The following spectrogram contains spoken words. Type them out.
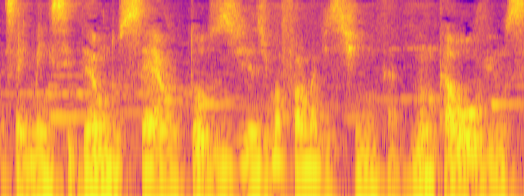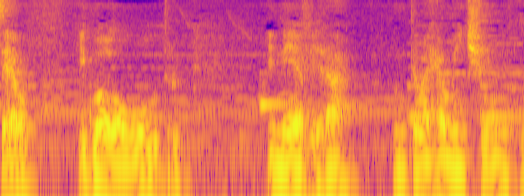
essa imensidão do céu todos os dias de uma forma distinta. Nunca houve um céu igual ao outro e nem haverá. Então é realmente único.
